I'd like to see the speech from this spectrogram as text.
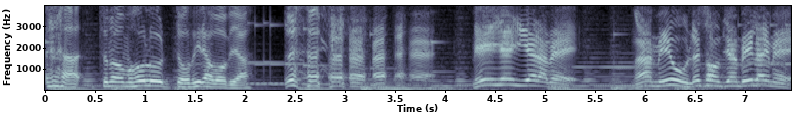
အဲ့ဒါကျွန်တော်မဟုတ်လို့တော်သေးတာပေါ့ဗျာမင်းရဲ့ရတာပဲငါမင်းကိုလက်ဆောင်ပြန်ပေးလိုက်မယ်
